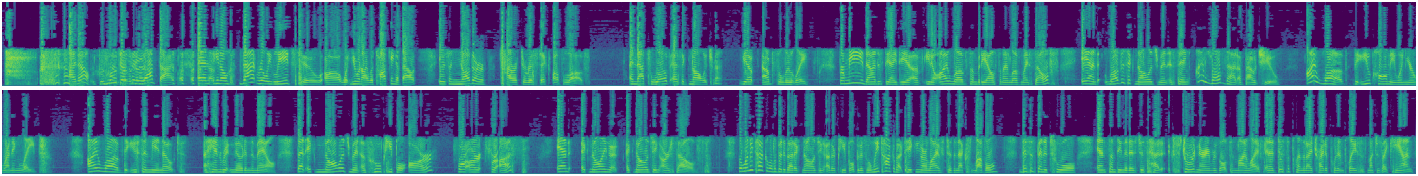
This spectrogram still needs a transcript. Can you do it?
I know. Who doesn't want that? And you know, that really leads to uh, what you and I were talking about is another characteristic of love. And that's love as acknowledgement. Yep, absolutely. For me, that is the idea of, you know, I love somebody else and I love myself. And love is acknowledgement is saying, I love that about you. I love that you call me when you're running late. I love that you send me a note, a handwritten note in the mail. That acknowledgement of who people are for our for us and acknowledging acknowledging ourselves. But let me talk a little bit about acknowledging other people because when we talk about taking our lives to the next level, this has been a tool and something that has just had extraordinary results in my life and a discipline that I try to put in place as much as I can.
